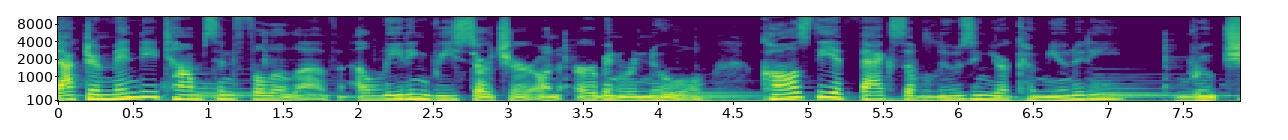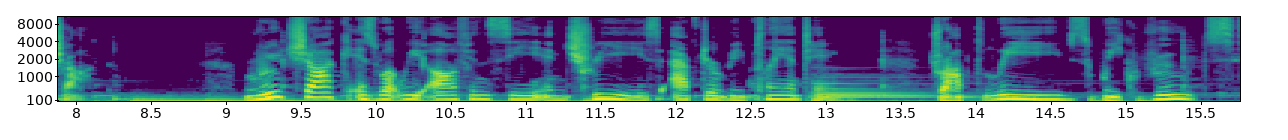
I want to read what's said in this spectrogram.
Dr. Mindy Thompson Fullilove, a leading researcher on urban renewal, calls the effects of losing your community root shock. Root shock is what we often see in trees after replanting dropped leaves, weak roots,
